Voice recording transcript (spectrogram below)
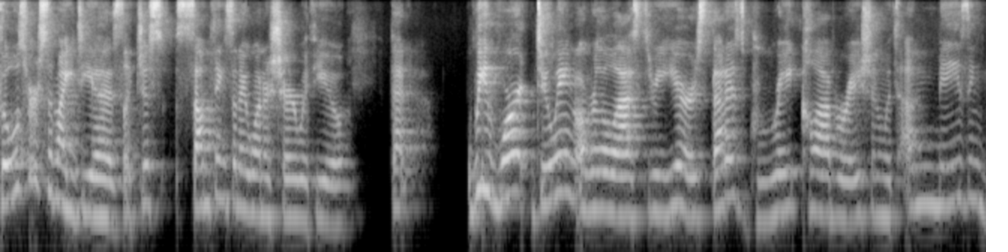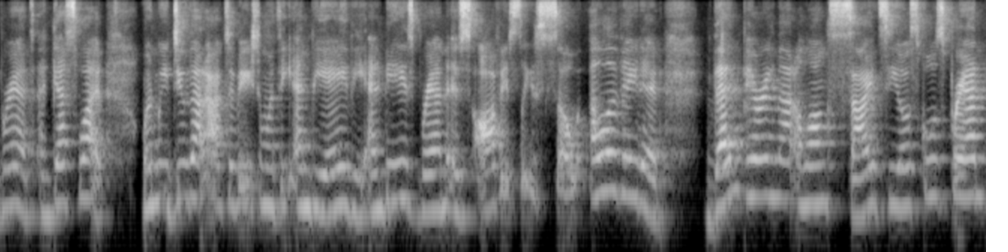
those are some ideas, like just some things that I want to share with you that we weren't doing over the last three years. That is great collaboration with amazing brands. And guess what? When we do that activation with the NBA, the NBA's brand is obviously so elevated. Then pairing that alongside CEO School's brand,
